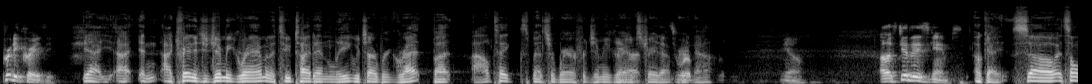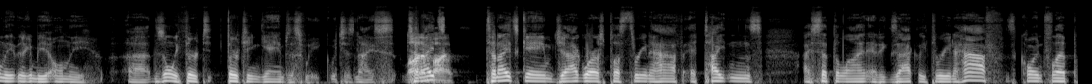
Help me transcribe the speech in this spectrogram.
Pretty crazy. Yeah, uh, and I traded you Jimmy Graham in a two tight end league, which I regret, but I'll take Spencer Ware for Jimmy Graham Yeah, straight up right now. You Uh, let's do these games. Okay, so it's only there can be only uh, there's only 13, 13 games this week, which is nice. Tonight's tonight's game, Jaguars plus three and a half at Titans. I set the line at exactly three and a half. It's a coin flip.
